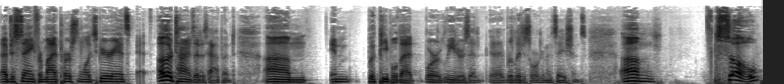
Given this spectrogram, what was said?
I'm just saying from my personal experience, other times that has happened, um, in with people that were leaders at uh, religious organizations. Um, so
